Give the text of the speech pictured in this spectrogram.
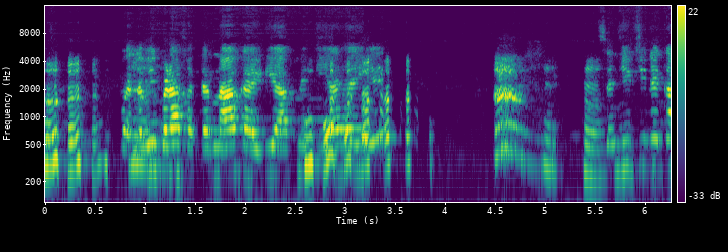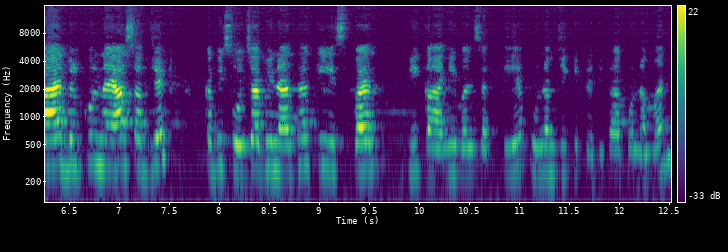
पल्लवी बड़ा खतरनाक आइडिया आपने दिया है ये। संजीव जी ने कहा है बिल्कुल नया सब्जेक्ट कभी सोचा भी ना था कि इस पर भी कहानी बन सकती है। पूनम जी की प्रतिभा को नमन।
